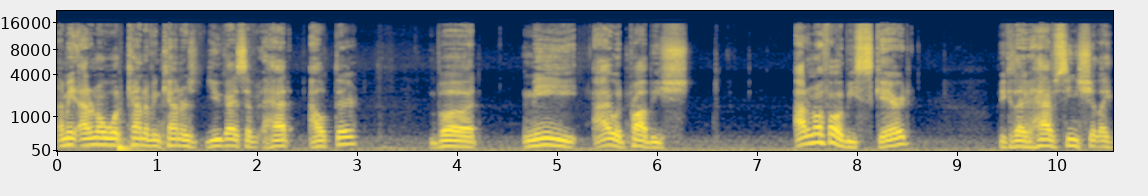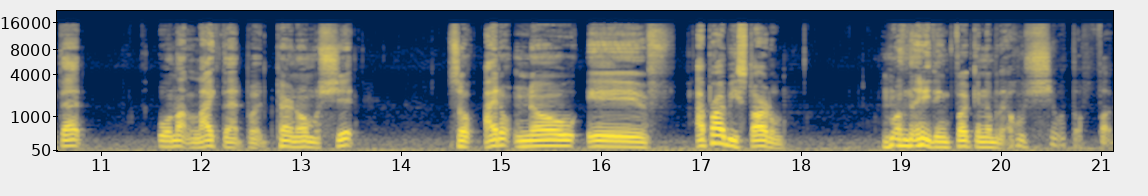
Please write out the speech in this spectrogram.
I mean, I don't know what kind of encounters you guys have had out there, but me, I would probably. Sh- I don't know if I would be scared because I have seen shit like that. Well, not like that, but paranormal shit. So I don't know if I'd probably be startled more than anything. Fucking, I'm like, oh shit, what the fuck?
